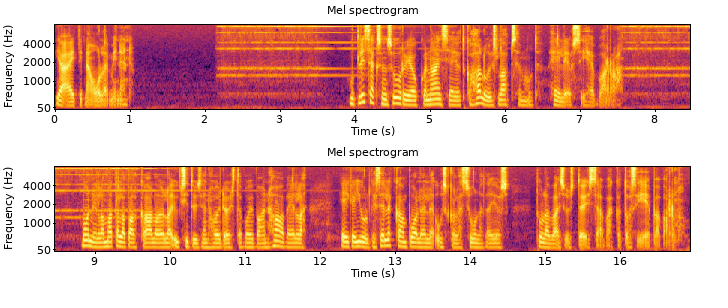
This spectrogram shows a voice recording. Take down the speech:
ja äitinä oleminen. Mutta lisäksi on suuri joukko naisia, jotka haluaisi lapsen, mutta heillä ei ole siihen varaa. Monilla matalapalkka-aloilla yksityisen hoidoista voi vain haaveilla, eikä julkisellekaan puolelle uskalla suunnata, jos tulevaisuus töissä on vaikka tosi epävarma.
